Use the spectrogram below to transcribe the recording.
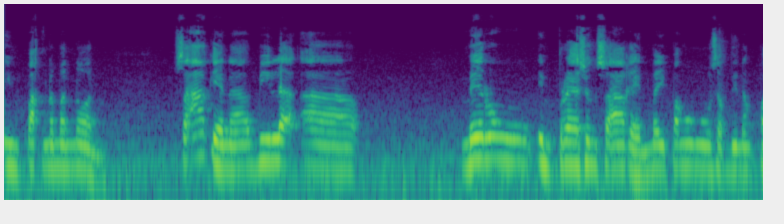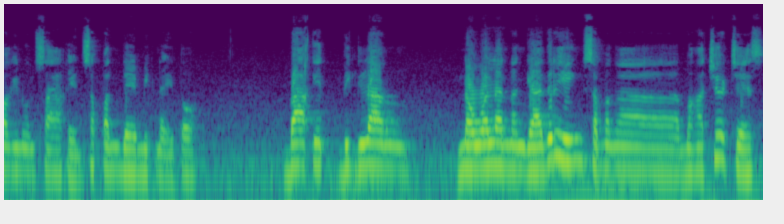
impact naman nun sa akin na uh, bila uh, merong impression sa akin, may pangungusap din ng Panginoon sa akin sa pandemic na ito. Bakit biglang nawalan ng gathering sa mga mga churches?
